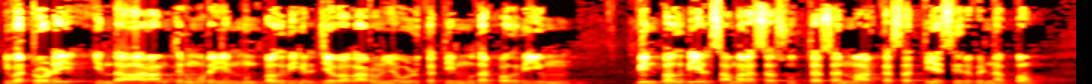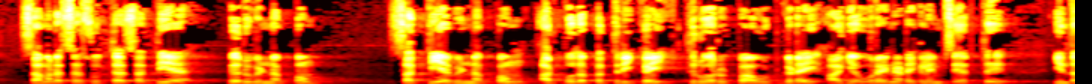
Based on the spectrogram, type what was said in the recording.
இவற்றோடு இந்த ஆறாம் திருமுறையின் முன்பகுதியில் ஜீவகாருண்ய ஒழுக்கத்தின் முதற் பகுதியும் பின்பகுதியில் சமரச சுத்த சன்மார்க்க சத்திய சிறுவிண்ணப்பம் சமரச சுத்த சத்திய பெருவிண்ணப்பம் சத்திய விண்ணப்பம் அற்புத பத்திரிகை திருவருட்பா உட்கடை ஆகிய உரைநடைகளையும் சேர்த்து இந்த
